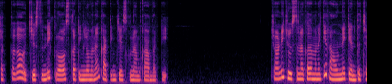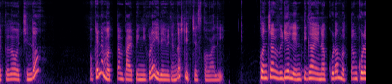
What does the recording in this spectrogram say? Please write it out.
చక్కగా వచ్చేస్తుంది. క్రాస్ కటింగ్లో మనం కటింగ్ చేసుకున్నాం కాబట్టి. చూడండి చూస్తున్నా కదా మనకి రౌండ్ నెక్ ఎంత చక్కగా వచ్చిందో. ఓకేనా? మొత్తం పైపింగ్ని కూడా ఇదే విధంగా స్టిచ్ చేసుకోవాలి. కొంచెం వీడియో లెంత్గా అయినా కూడా మొత్తం కూడా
